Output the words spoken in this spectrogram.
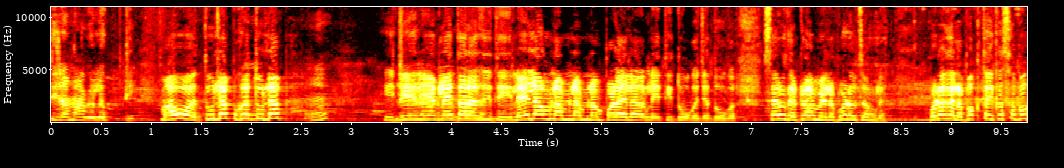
तिच्या माग लपती. माऊ तू लप ग तू लप. ही? जी रेगलाय तारा ती लय लांब लांब लांब लांब पळायला लागले ती दोघंच्या दोघं. सर्व त्या टॉम्याला बडव चांगलं. बडव त्याला बघताय कसं बघ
